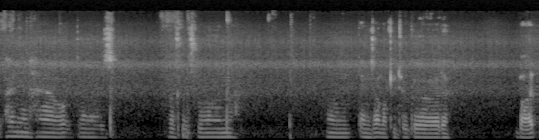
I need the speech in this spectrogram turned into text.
depending on how it does, if it's run, um, things aren't looking too good. But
